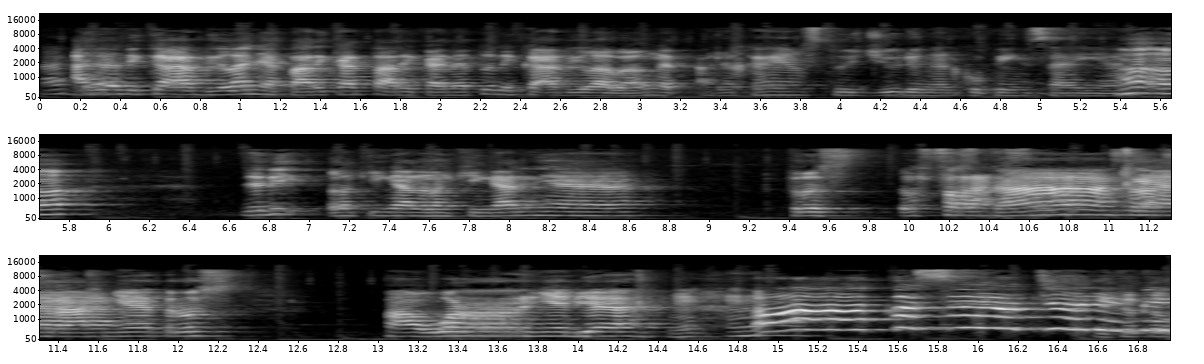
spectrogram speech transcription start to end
Ada. ada, nih keadilannya, tarikan tarikannya tuh nih keadilan banget. Adakah yang setuju dengan kuping saya? Heeh. Jadi lengkingan-lengkingannya, terus serak Nah, serak-seraknya terus powernya dia. Aku siap jadi Itu tuh.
